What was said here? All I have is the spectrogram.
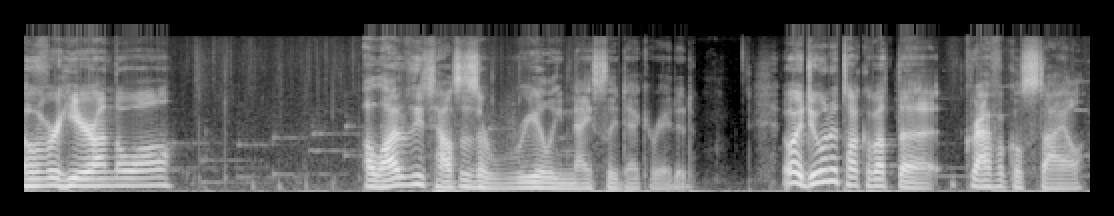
over here on the wall. A lot of these houses are really nicely decorated. Oh, I do want to talk about the graphical style.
